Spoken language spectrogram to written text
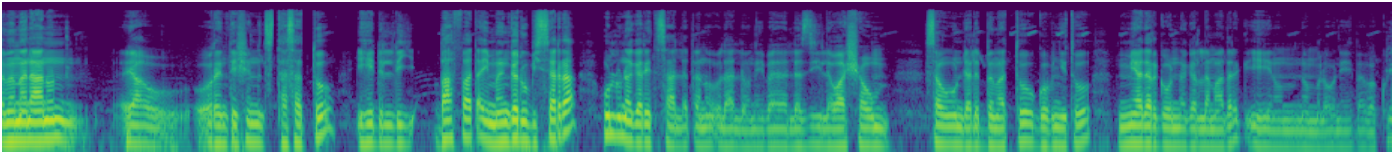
ምእመናኑን ያው orientation ተሰጥቶ ይሄ ድልድይ በአፋጣኝ መንገዱ ቢሰራ ሁሉ ነገር የተሳለጠ ነው እላለሁ። ለዚህ ለዋሻውም ሰው እንደ ልብ መጥቶ ጎብኝቶ የሚያደርገውን ነገር ለማድረግ ይሄ ነው ነው የምለው እኔ በበኩል።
